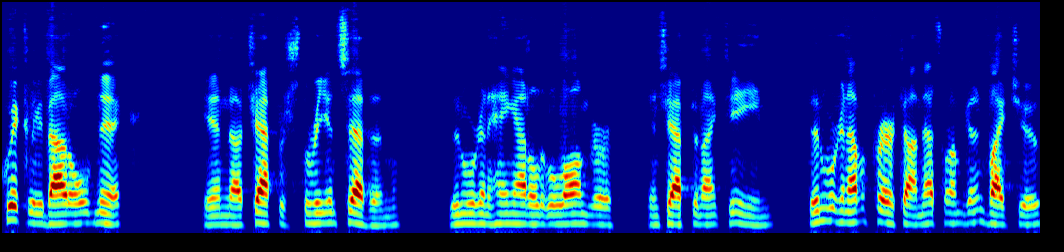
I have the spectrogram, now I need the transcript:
quickly about old Nick in uh, chapters 3 and 7. Then we're going to hang out a little longer in chapter 19. Then we're going to have a prayer time. That's what I'm going to invite you.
